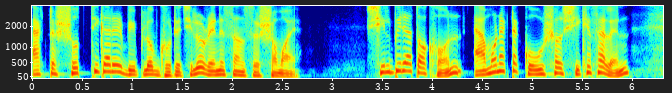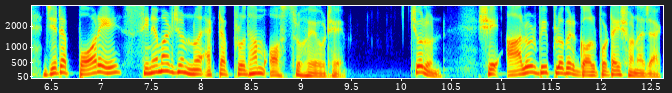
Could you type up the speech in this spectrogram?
একটা সত্যিকারের বিপ্লব ঘটেছিল রেনেসান্সের সময়। শিল্পীরা তখন এমন একটা কৌশল শিখে ফেলেন, যেটা পরে সিনেমার জন্য একটা প্রধান অস্ত্র হয়ে ওঠে। চলুন, সেই আলোর বিপ্লবের গল্পটাই শোনা যাক।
